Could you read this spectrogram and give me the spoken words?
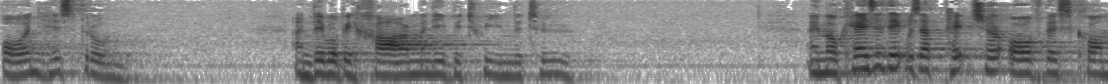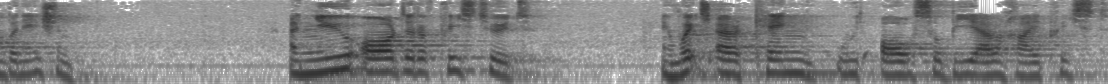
on his throne. And there will be harmony between the two. And Melchizedek was a picture of this combination. A new order of priesthood in which our king would also be our high priest.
